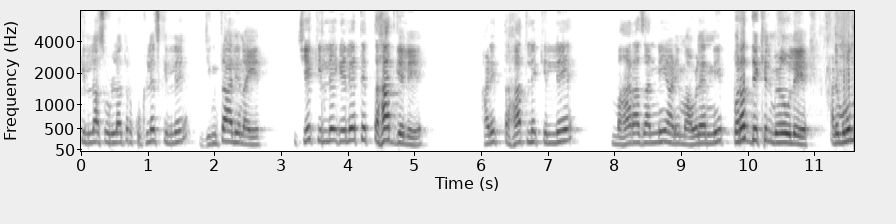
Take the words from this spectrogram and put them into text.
किल्ला सोडला तर कुठलेच किल्ले जिंकता आले नाहीत. जे किल्ले गेले ते तहात गेले. आणि तहातले किल्ले महाराजांनी आणि मावळ्यांनी परत देखील मिळवले. आणि म्हणून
